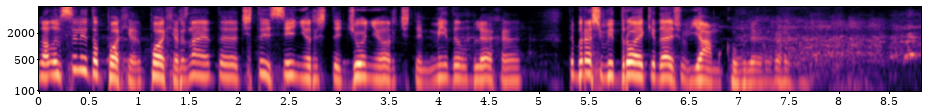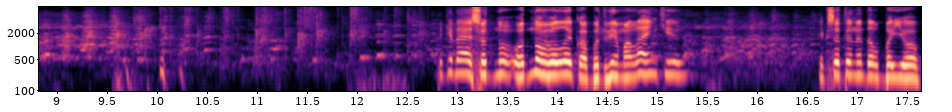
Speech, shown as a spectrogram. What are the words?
але в селі то похер, похер. Знаєте, чи ти сіньор, чи ти джуніор, чи ти мідл, бляха. Ти береш відро і кидаєш в ямку, бляха. Ти кидаєш одну, одну велику або дві маленькі, якщо ти не долбойоб.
